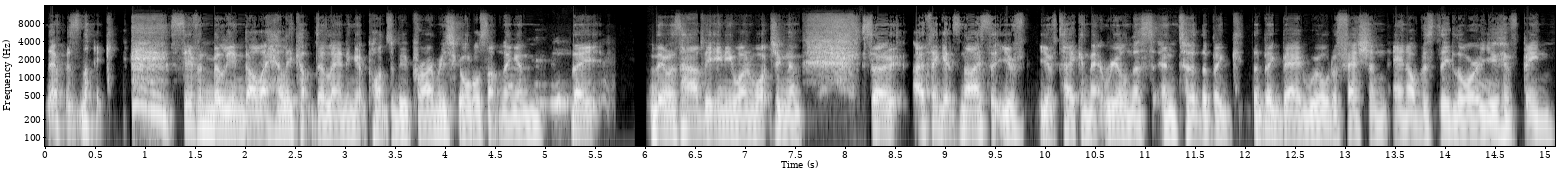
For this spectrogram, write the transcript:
there was like seven million dollar helicopter landing at Ponsonby Primary School or something, and they there was hardly anyone watching them. So I think it's nice that you've you've taken that realness into the big the big bad world of fashion. And obviously, Laura, you have been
